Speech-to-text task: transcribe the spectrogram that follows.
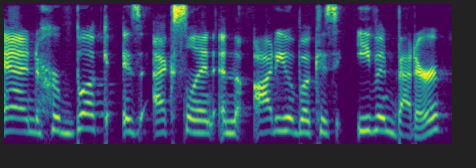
And her book is excellent, and the audiobook is even better.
